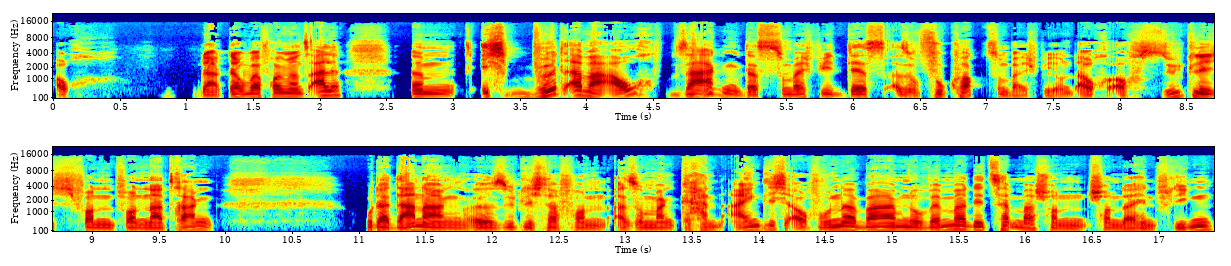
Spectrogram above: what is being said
auch ja, darüber freuen wir uns alle. Ähm, ich würde aber auch sagen, dass zum Beispiel das, also Phuoc zum Beispiel und auch auch südlich von von Nha Trang oder Da Nang äh, südlich davon. Also man kann eigentlich auch wunderbar im November, Dezember schon schon dahin fliegen.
